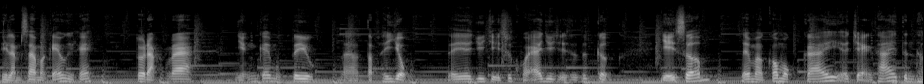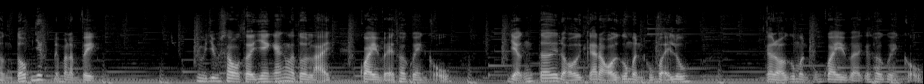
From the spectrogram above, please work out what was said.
Thì làm sao mà kéo người khác? Tôi đặt ra những cái mục tiêu là tập thể dục để duy trì sức khỏe duy trì sự tích cực dậy sớm để mà có một cái trạng thái tinh thần tốt nhất để mà làm việc. Nhưng mà chỉ sau một thời gian ngắn là tôi lại quay về thói quen cũ dẫn tới đội cả đội của mình cũng vậy luôn. Cả đội của mình cũng quay về cái thói quen cũ.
